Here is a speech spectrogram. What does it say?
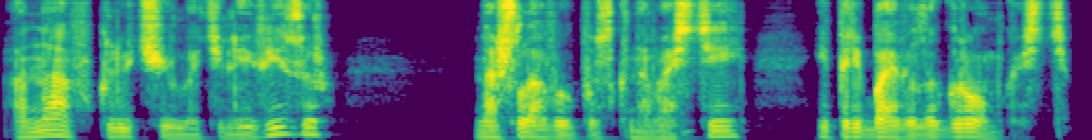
Она включила телевизор, нашла выпуск новостей и прибавила громкость.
